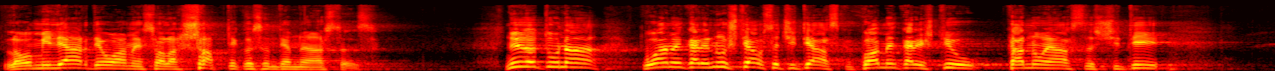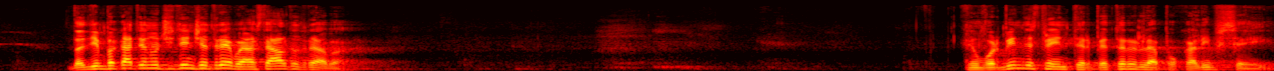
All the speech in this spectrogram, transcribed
la un miliard de oameni sau la șapte că suntem noi astăzi. Nu-i tot una cu oameni care nu știau să citească, cu oameni care știu ca noi astăzi citi, dar din păcate nu citim ce trebuie, asta e altă treabă. Când vorbim despre interpretările Apocalipsei,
